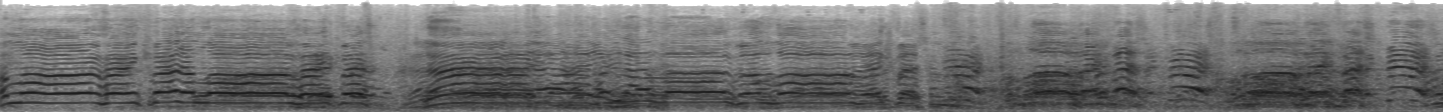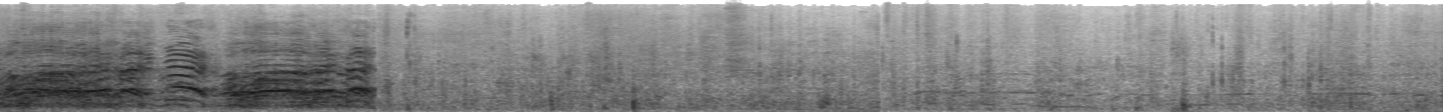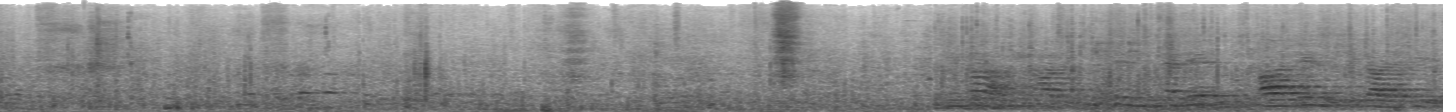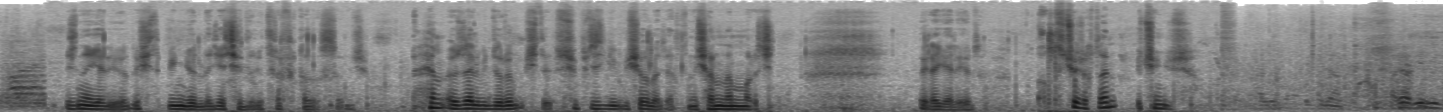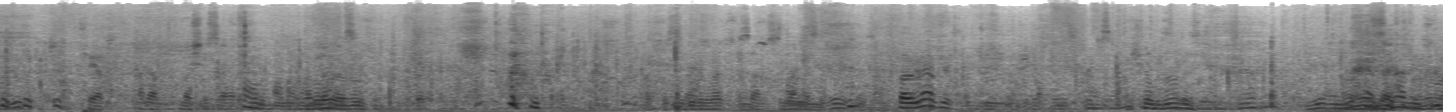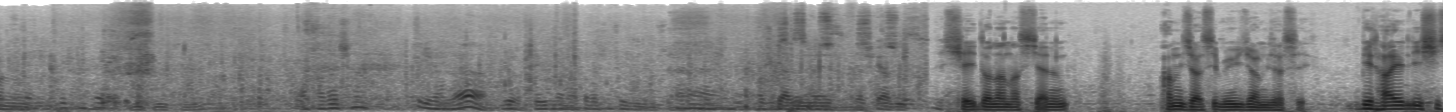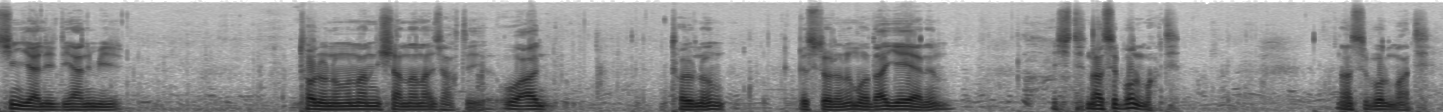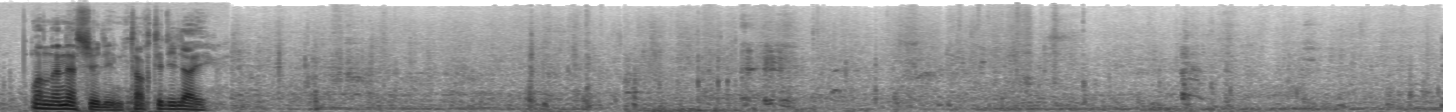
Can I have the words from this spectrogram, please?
Allahu Ekber, Allahu Ekber. La ilahe illallah, Allahu Ekber. Allahu Ekber. Allahu Ekber. Allahu Ekber. Allahu Ekber. İzne geliyordu işte Bingöl'de geçirdiği trafik kazası sonucu. Hem özel bir durum işte sürpriz gibi bir şey olacaktı nişanlanmak için. Böyle geliyordu. Altı çocuktan üçüncüsü. Şehit olan askerin amcası, büyük amcası. Bir hayırlı iş için gelirdi yani bir torunumla nişanlanacaktı. O an torunum, kız torunum o da yeğenim. İşte nasip olmadı. Nasip olmadı. Vallahi ne söyleyeyim takdir ilahi.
